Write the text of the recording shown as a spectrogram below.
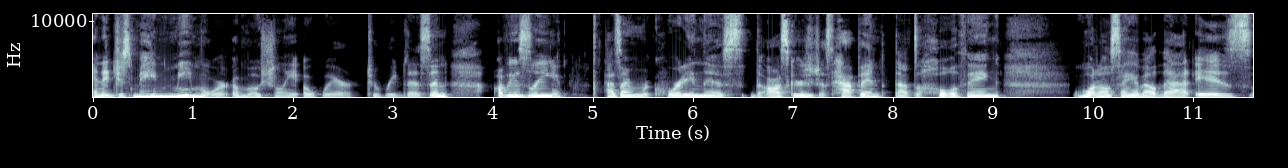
And it just made me more emotionally aware to read this. And obviously, as I'm recording this, the Oscars just happened. That's a whole thing. What I'll say about that is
